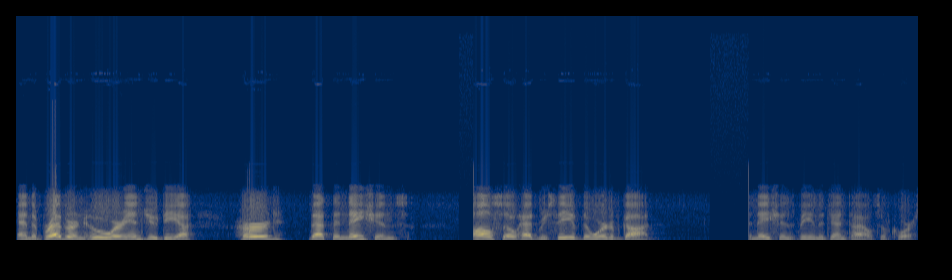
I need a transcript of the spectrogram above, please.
and the brethren who were in Judea heard that the nations also had received the word of God. The nations being the Gentiles, of course.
